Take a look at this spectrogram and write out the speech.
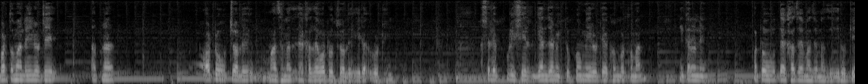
বর্তমান এই রোডে আপনার অটো চলে, মাঝে মাঝে দেখা যায় অটো চলে এই রোডে আসলে পুলিশের গ্যাঞ্জাম একটু কম এই রোডে এখন বর্তমান। এই কারণে অটো দেখা যায় মাঝে মাঝে এই রোডে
